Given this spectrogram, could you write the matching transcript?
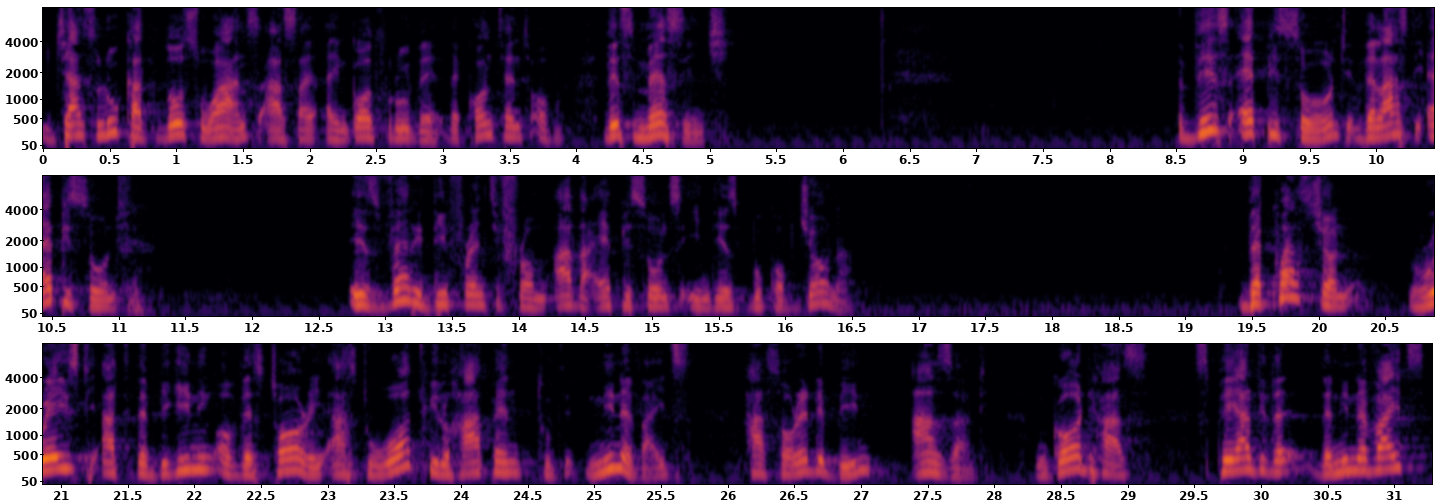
just look at those ones as I, I go through the, the content of this message. This episode, the last episode, is very different from other episodes in this book of Jonah. The question raised at the beginning of the story as to what will happen to the Ninevites has already been answered. God has spared the, the Ninevites,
